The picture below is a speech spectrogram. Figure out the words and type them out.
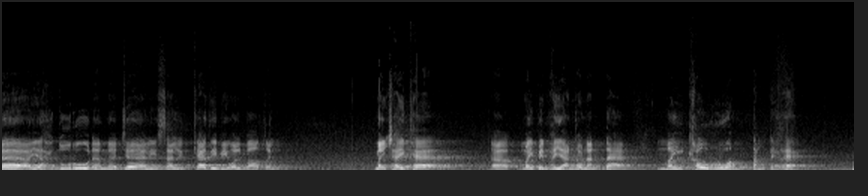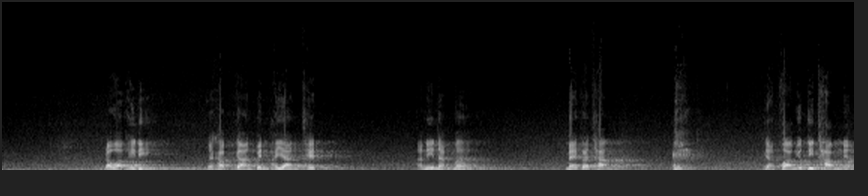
ลายฮดูรูนมาจาลิสัลคาซิบิวัลบาติลไม่ใช่แค่ไม่เป็นพยานเท่านั้น แต่ไม่เข้าร่วมตั้งแต่แรก ระวังให้ดีนะครับ การเป็นพยานเท็จ อันนี้หนักมาก แม้กระทั่งเนี่ยความยุติธรรมเนี่ย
